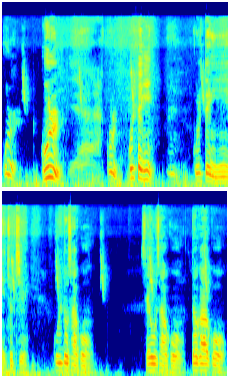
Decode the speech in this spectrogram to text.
꿀 굴, 야, 꿀, 꿀땡이, 응. 꿀땡이 좋지. 꿀도 사고, 새우 사고, 떡하고,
